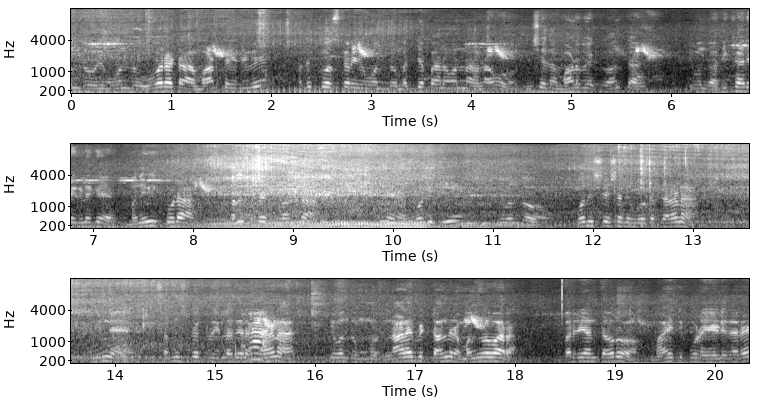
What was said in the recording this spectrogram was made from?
ಒಂದು ಒಂದು ಹೋರಾಟ ಮಾಡ್ತಾ ಇದ್ದೀವಿ. ಅದಕ್ಕೋಸ್ಕರ ಈ ಒಂದು ಮದ್ಯಪಾನವನ್ನು ನಾವು ನಿಷೇಧ ಮಾಡಬೇಕು ಅಂತ ಈ ಒಂದು ಅಧಿಕಾರಿಗಳಿಗೆ ಮನವಿ ಕೂಡ ಸಲ್ಲಿಸಬೇಕು ಅಂತ ನಿನ್ನೆ ಹೋಗಿದ್ವಿ. ಈ ಒಂದು ಪೊಲೀಸ್ ಸ್ಟೇಷನ್ಗೆ ಹೋದ ಕಾರಣ, ನಿನ್ನೆ ಸಬ್ ಇನ್ಸ್ಪೆಕ್ಟರ್ ಇಲ್ಲದಿರೋ ಕಾರಣ ಈ ಒಂದು ನಾಳೆ ಬಿಟ್ಟು ಅಂದರೆ ಮಂಗಳವಾರ ಬರ್ರಿ ಅಂತವರು ಮಾಹಿತಿ ಕೂಡ ಹೇಳಿದ್ದಾರೆ.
